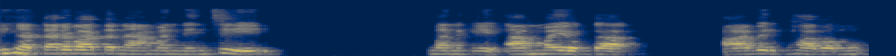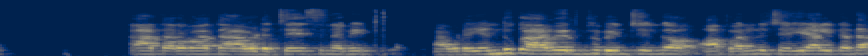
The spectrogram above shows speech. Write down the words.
ఇక తర్వాత నామం నుంచి మనకి అమ్మ యొక్క ఆవిర్భావము ఆ తర్వాత ఆవిడ చేసినవి ఆవిడ ఎందుకు ఆవిర్భవించిందో ఆ పనులు చేయాలి కదా.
